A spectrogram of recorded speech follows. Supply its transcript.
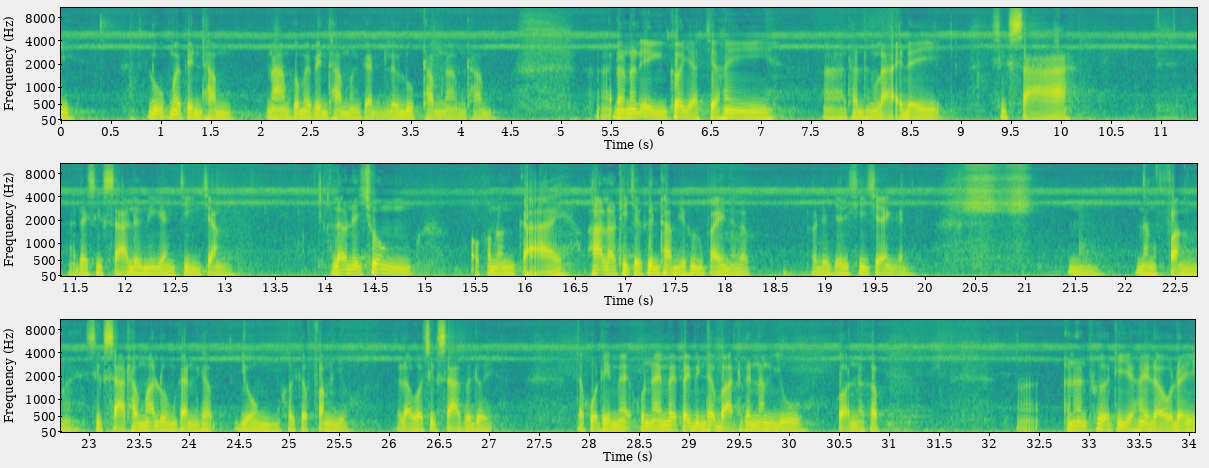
รูปไม่เป็นธรรมนามก็ไม่เป็นธรรมเหมือนกัน แล้วรูปธรรมนามธรรมดังนั้นเองก็อยากจะให้ท่านทั้งหลายได้ศึกษา ได้ศึกษาเรื่องนี้อย่างจริงจัง แล้วในช่วงออกกำลังกายพระเราที่จะขึ้นถ้ำอย่าเพิ่งไปนะครับ เราเดี๋ยวจะได้ชี้แจงกัน นั่งฟังศึกษาธรรมะร่วมกันครับ โยมเขาจะฟังอยู่ เราก็ศึกษาไปด้วย แต่คนที่ไม่คนไหนไม่ไปบินทบาทก็นั่งอยู่ก่อนนะครับอันนั้นเพื่อที่จะให้เราได้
